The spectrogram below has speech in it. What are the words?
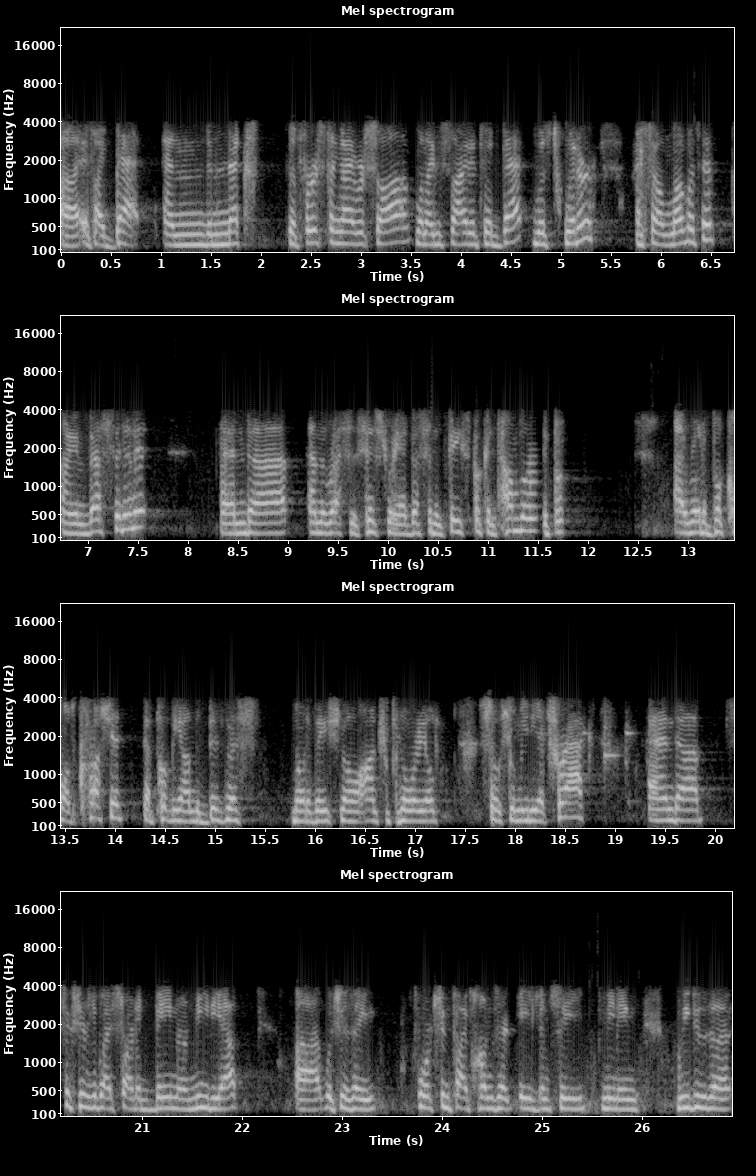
uh, if I bet. And the next, the first thing I ever saw when I decided to bet was Twitter. I fell in love with it. I invested in it, and uh, and the rest is history. I invested in Facebook and Tumblr. I wrote a book called Crush It that put me on the business, motivational, entrepreneurial, social media track. And uh, six years ago, I started VaynerMedia, uh, which is a Fortune 500 agency, meaning we do the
